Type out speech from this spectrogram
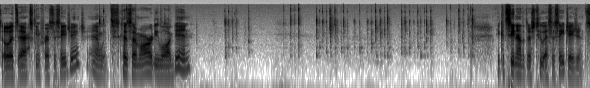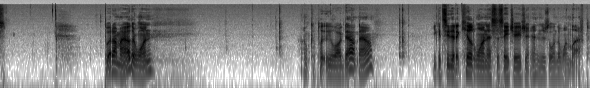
So it's asking for SSH and because I'm already logged in, you can see now that there's two SSH agents. But on my other one, I'm completely logged out now. You can see that it killed one SSH agent and there's only the one left.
